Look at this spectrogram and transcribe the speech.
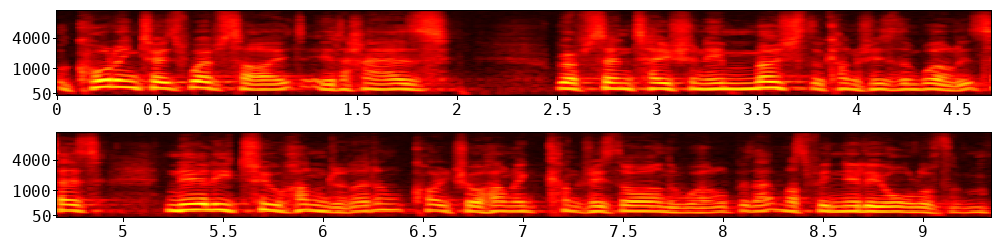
according to its website, it has representation in most of the countries in the world. It says nearly 200. I'm not quite sure how many countries there are in the world, but that must be nearly all of them.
